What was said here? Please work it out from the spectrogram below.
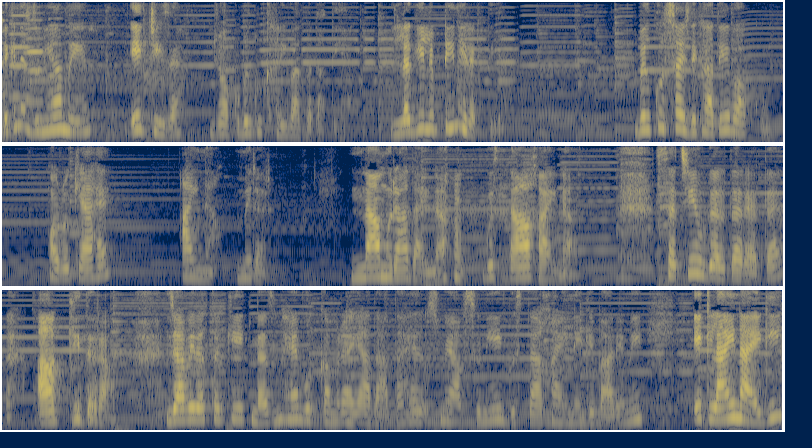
लेकिन इस दुनिया में एक चीज़ है, जो आपको बिल्कुल खरी बात बताती है। लगी लिपटी नहीं रखती है। बिल्कुल सच दिखाती है वो आपको। और वो क्या है? आईना मिरर नामुराद आईना, गुस्ताख आईना। सची उगलता रहता है, आग की तरह। जावेद अख्तर की एक नज्म है, वो कमरा याद आता है। उसमें आप सुनिए गुस्ताख आईने के बारे में। एक लाइन आएगी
